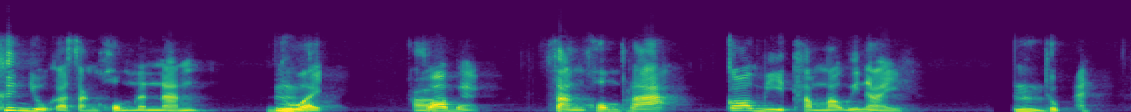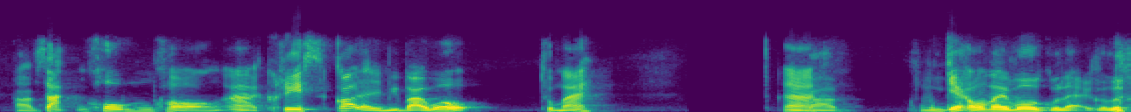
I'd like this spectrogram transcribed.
ขึ้นอยู่กับสังคมนั้นอืมๆด้วยครับ ว่าแบบสังคมพระก็มีธรรมวินัยอืมถูกไหมครับสังคมของอ่าคริสก็อาจจะมีไบเบิลถูกไหมอ่าครับมึงแกะคำว่าไบเบิลกูแหละกูรู้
